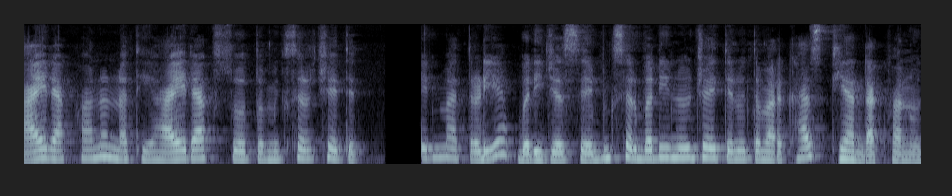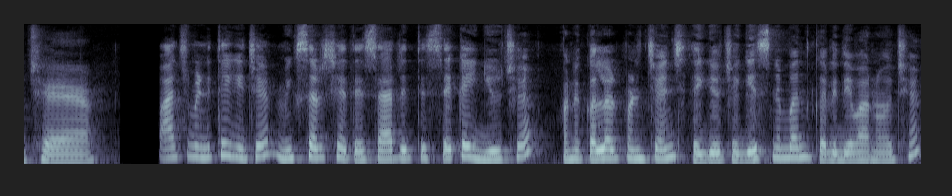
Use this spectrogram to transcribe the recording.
હાઈ રાખવાનો નથી. હાઈ રાખશો તો મિક્સર છે તે તેલમાં તળિયે બરી જશે. મિક્સર બરી ન જાય તેનું તમારે ખાસ ધ્યાન રાખવાનું છે. પાંચ મિનિટ થઈ ગઈ છે. મિક્સર છે તે સારી રીતે શેકાઈ ગયું છે અને કલર પણ ચેન્જ થઈ ગયો છે. ગેસને બંધ કરી દેવાનો છે.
